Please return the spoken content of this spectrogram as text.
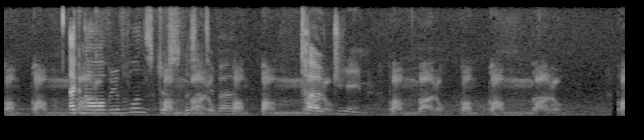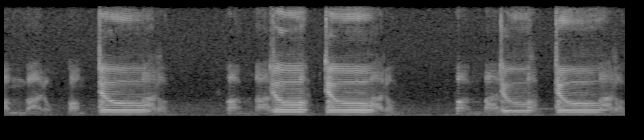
bum bum. Ignore the other ones. Just listen to the bum bum Toad Jim. bum bottom, bum bum bottom, bum bottom, bum Do. bottom, bum bottom, Do. Do. bottom, bum bottom, Do. Do. bottom,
